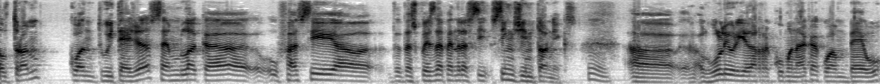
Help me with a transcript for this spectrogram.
el Trump quan tuiteja sembla que ho faci uh, després de prendre cinc gin tònics. Mm. Uh, algú li hauria de recomanar que quan veu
